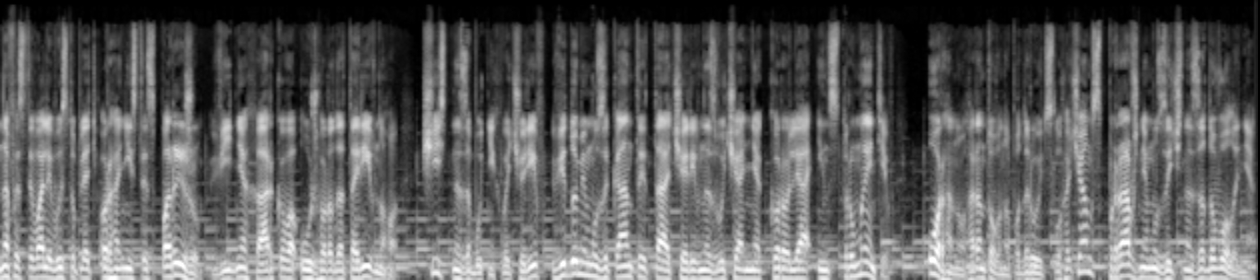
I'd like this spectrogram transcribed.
На фестивалі виступлять органісти з Парижу, Відня, Харкова, Ужгорода та Рівного. Шість незабутніх вечорів, відомі музиканти та чарівне звучання короля інструментів. Органу гарантовано подарують слухачам справжнє музичне задоволення.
